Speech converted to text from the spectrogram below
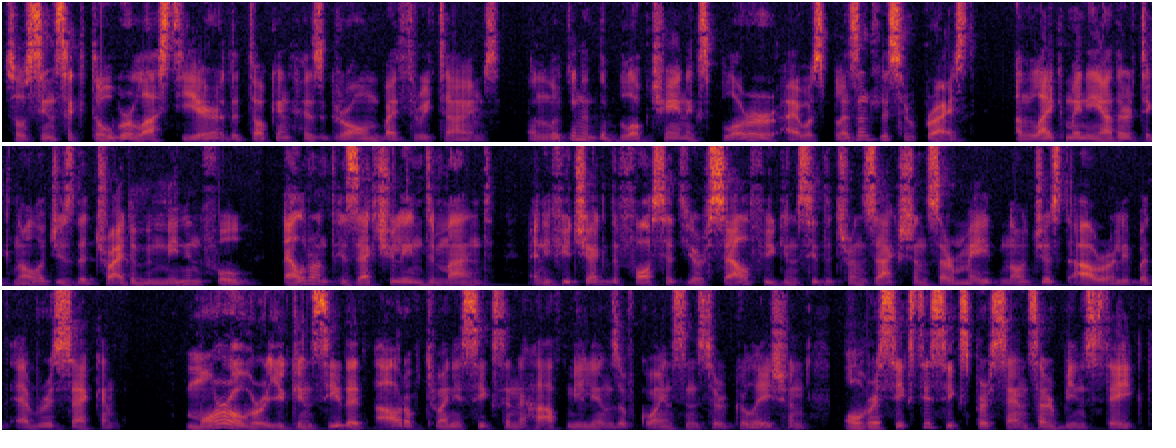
So since October last year, the token has grown by three times. And looking at the Blockchain Explorer, I was pleasantly surprised. Unlike many other technologies that try to be meaningful, Elrond is actually in demand. And if you check the faucet yourself, you can see the transactions are made not just hourly, but every second. Moreover, you can see that out of 26.5 millions of coins in circulation, over 66% are being staked.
